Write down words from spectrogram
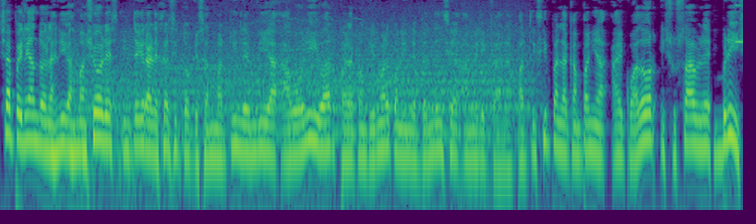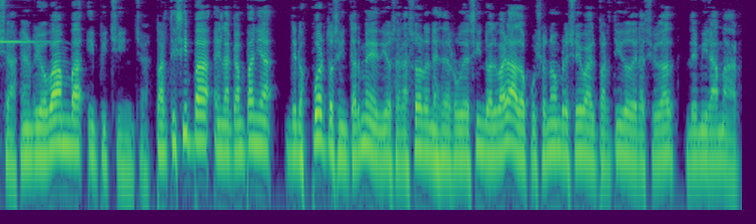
Ya peleando en las ligas mayores, integra el ejército que San Martín le envía a Bolívar para continuar con la independencia americana. Participa en la campaña a Ecuador y su sable brilla en Riobamba y Pichincha. Participa en la campaña de los puertos intermedios a las órdenes de Rudecindo Alvarado, cuyo nombre lleva el partido de la ciudad de Miramar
